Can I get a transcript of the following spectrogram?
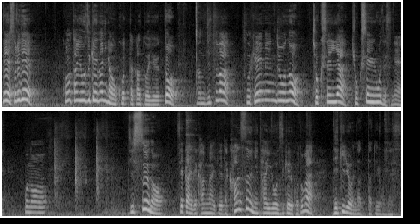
でそれでこの対応付けで何が起こったかというとあの実はその平面上の直線や曲線をですねこの実数の世界で考えていた関数に対応づけることができるようになったということです。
